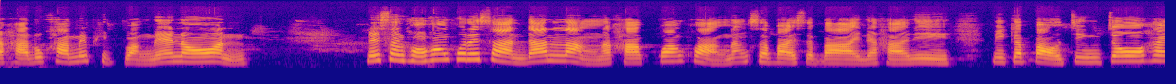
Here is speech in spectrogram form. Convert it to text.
นะคะ ลูกค้าไม่ผิดหวังแน่นอน ในส่วนของห้องผู้โดยสารด้านหลังนะคะ กว้างขวางนั่งสบายๆนะคะนี่มีกระเป๋าจิงโจ้ให้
